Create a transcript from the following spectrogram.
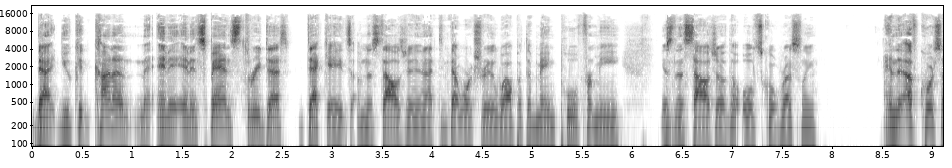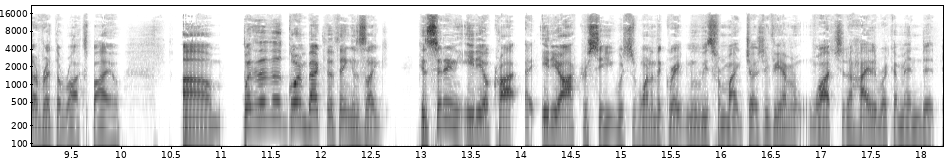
that you could kind of and it, and it spans three de- decades of nostalgia and i think that works really well but the main pool for me is nostalgia of the old school wrestling. And of course i've read the rock's bio. Um, but the, going back to the thing is like considering Idiocra- idiocracy which is one of the great movies from mike judge if you haven't watched it i highly recommend it.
